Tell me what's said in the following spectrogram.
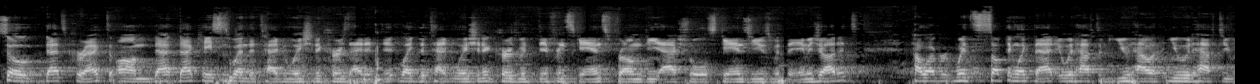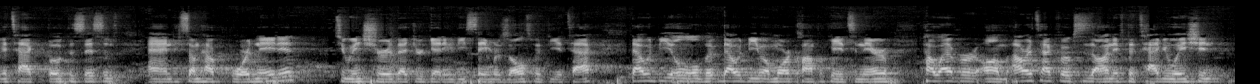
So that's correct. Um, that that case is when the tabulation occurs at a di- like the tabulation occurs with different scans from the actual scans used with the image audits. However, with something like that, it would have to you have you would have to attack both the systems and somehow coordinate it to ensure that you're getting these same results with the attack. That would be a little bit that would be a more complicated scenario. However, um, our attack focuses on if the tabulation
